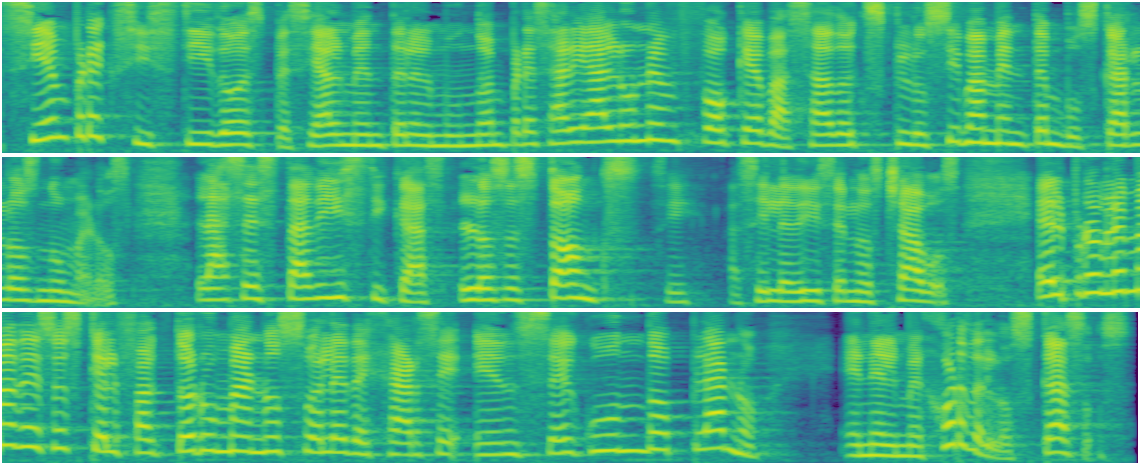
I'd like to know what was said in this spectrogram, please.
Siempre ha existido, especialmente en el mundo empresarial, un enfoque basado exclusivamente en buscar los números, las estadísticas, los stonks, sí, así le dicen los chavos. El problema de eso es que el factor humano suele dejarse en segundo plano en el mejor de los casos.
